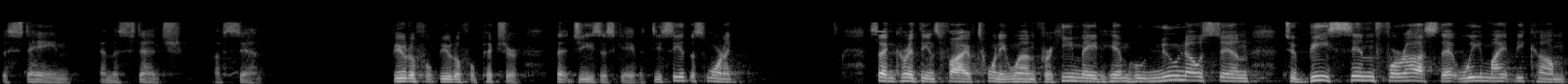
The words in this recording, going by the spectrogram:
the stain and the stench of sin. Beautiful, beautiful picture that Jesus gave it. Do you see it this morning? 2 Corinthians 5:21 for he made him who knew no sin to be sin for us that we might become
